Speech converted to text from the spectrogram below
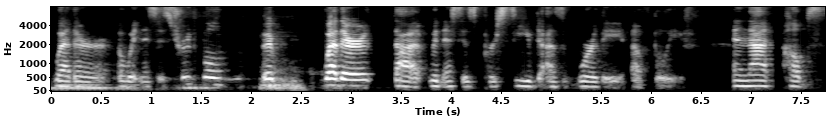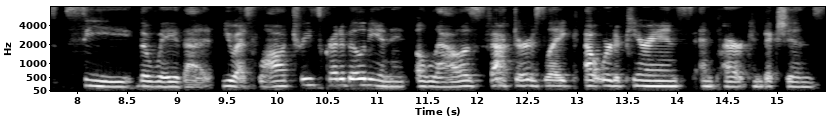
whether a witness is truthful, but whether that witness is perceived as worthy of belief. And that helps see the way that US law treats credibility and it allows factors like outward appearance and prior convictions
